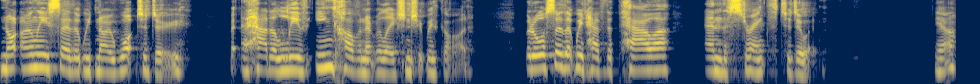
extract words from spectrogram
not only so that we'd know what to do, but how to live in covenant relationship with God, but also that we'd have the power and the strength to do it. Yeah?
